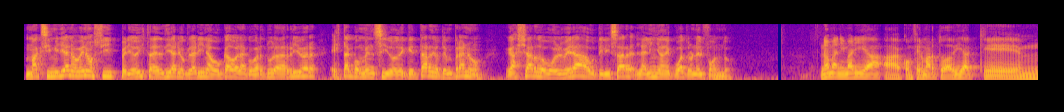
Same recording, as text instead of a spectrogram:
Maximiliano Venosi, periodista del diario Clarín abocado a la cobertura de River, está convencido de que tarde o temprano Gallardo volverá a utilizar la línea de 4 en el fondo. No me animaría a confirmar todavía que mm,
